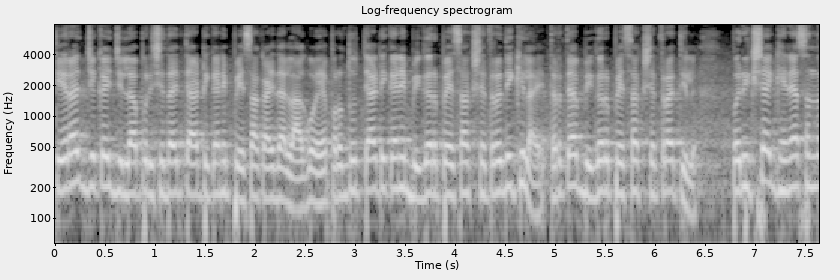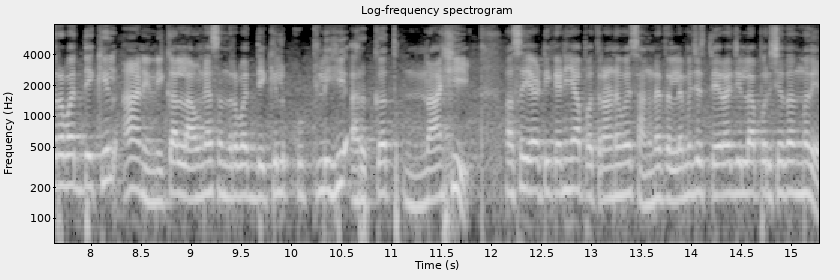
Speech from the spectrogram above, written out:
तेरा जे काही जिल्हा परिषद आहे त्या ठिकाणी पेसा कायदा लागू आहे. परंतु त्या ठिकाणी बिगर पेसा क्षेत्र देखील आहे. तर त्या बिगर पेसा क्षेत्रातील परीक्षा घेण्यासंदर्भात देखील आणि निकाल लावण्यासंदर्भात देखील कुठलीही हरकत नाही. असं या ठिकाणी या पत्रांमुळे सांगण्यात आलं आहे. म्हणजे तेरा जिल्हा परिषदांमध्ये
